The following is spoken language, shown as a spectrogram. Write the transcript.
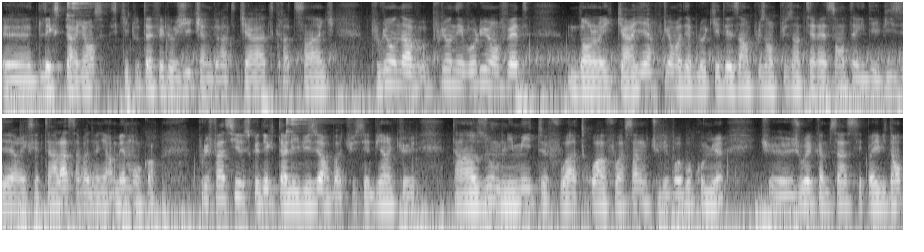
euh, de l'expérience, ce qui est tout à fait logique, un grade 4, grade 5. Plus on, a, plus on évolue en fait dans les carrières, plus on va débloquer des armes plus en plus intéressantes avec des viseurs, etc. Là, ça va devenir même encore plus facile parce que dès que tu as les viseurs, bah, tu sais bien que tu as un zoom limite x3, x5, tu les vois beaucoup mieux. Que jouer comme ça, c'est pas évident.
